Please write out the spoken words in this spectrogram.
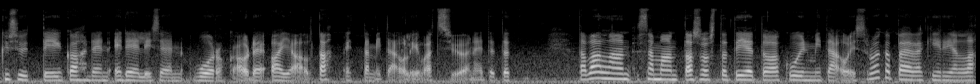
kysyttiin kahden edellisen vuorokauden ajalta, että mitä olivat syöneet. Että tavallaan saman tasosta tietoa kuin mitä olisi ruokapäiväkirjalla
